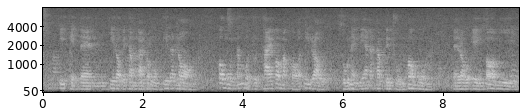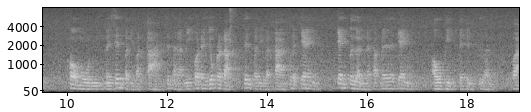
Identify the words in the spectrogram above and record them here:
ำที่เขตแดนที่เราไปทำการประมงที่ระนอง ข้อมูลทั้งหมดสุดท้ายก็มาขอที่เราศูนย์แห่งนี้นะครับ เป็นศูนย์ข้อมูล แต่เราเองก็มีข้อมูลในเส้นปฏิบัติการ ซึ่งขณะนี้ก็ได้ยกระดับเส้นปฏิบัติการเพื่อแจ้งแจ้งเตือนนะครับ ไม่ได้แจ้งเอาผิดแต่เป็นเตือน ว่า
